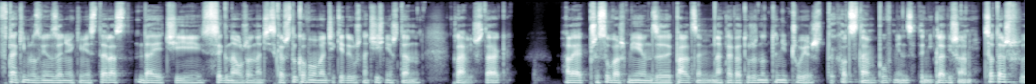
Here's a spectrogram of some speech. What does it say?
w takim rozwiązaniu, jakim jest teraz, daje ci sygnał, że naciskasz tylko w momencie, kiedy już naciśniesz ten klawisz, tak? Ale jak przesuwasz między palcem na klawiaturze, no to nie czujesz tych odstępów między tymi klawiszami. Co też yy,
